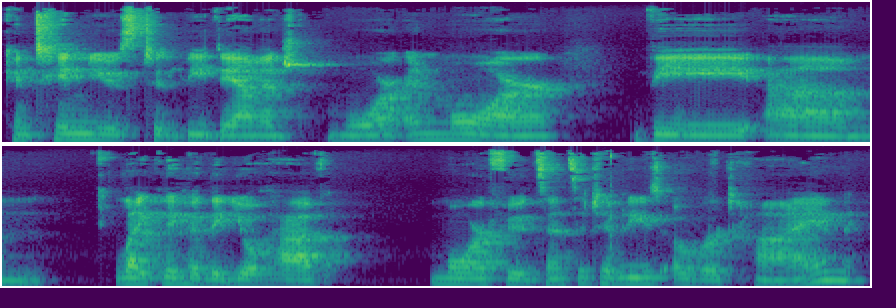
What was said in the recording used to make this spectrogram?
continues to be damaged more and more, the um, likelihood that you'll have more food sensitivities over time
